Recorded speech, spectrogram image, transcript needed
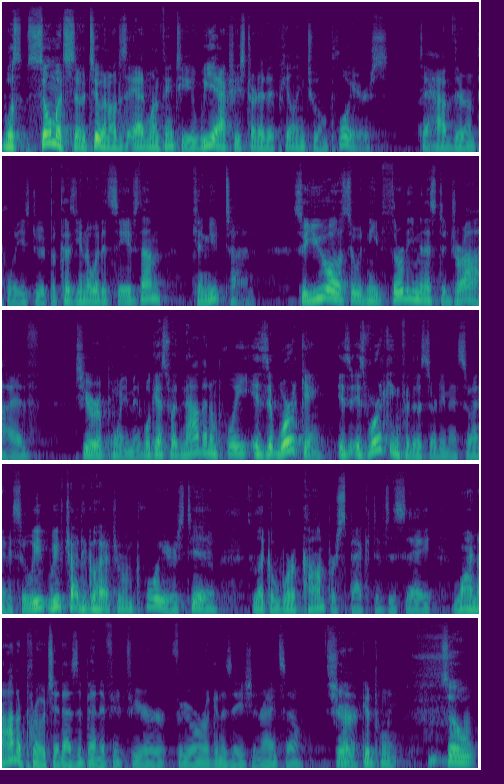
Well, so much so too, and I'll just add one thing to you. We actually started appealing to employers to have their employees do it because you know what it saves them? Commute time. So you also would need 30 minutes to drive to your appointment. Well, guess what? Now that employee is it working? Is is working for those 30 minutes. So anyway, so we we've tried to go after employers too, to like a work comp perspective to say why not approach it as a benefit for your for your organization, right? So Sure. yeah, good point. So,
